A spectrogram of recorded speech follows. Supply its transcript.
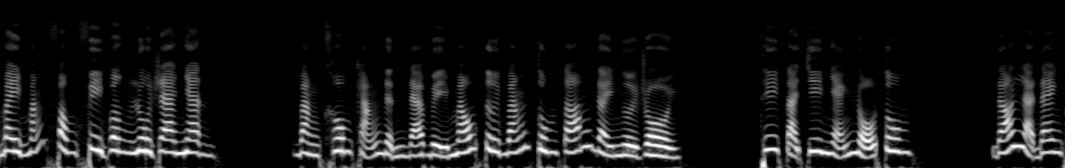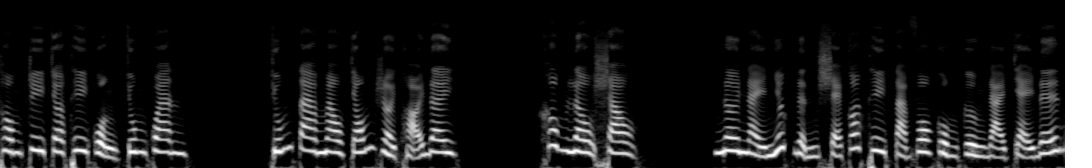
May mắn Phong Phi Vân lui ra nhanh, bằng không khẳng định đã bị máu tươi bắn tung tóm đầy người rồi. Thi tài chi nhãn nổ tung. Đó là đang thông tri cho thi quần chung quanh. Chúng ta mau chóng rời khỏi đây. Không lâu sau, nơi này nhất định sẽ có thi tà vô cùng cường đại chạy đến.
